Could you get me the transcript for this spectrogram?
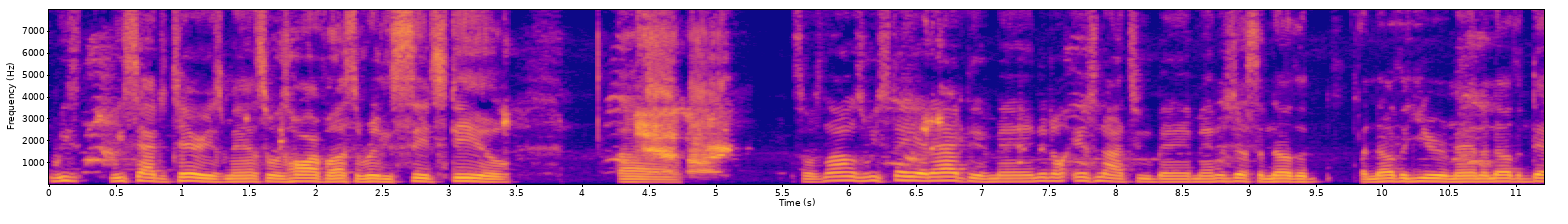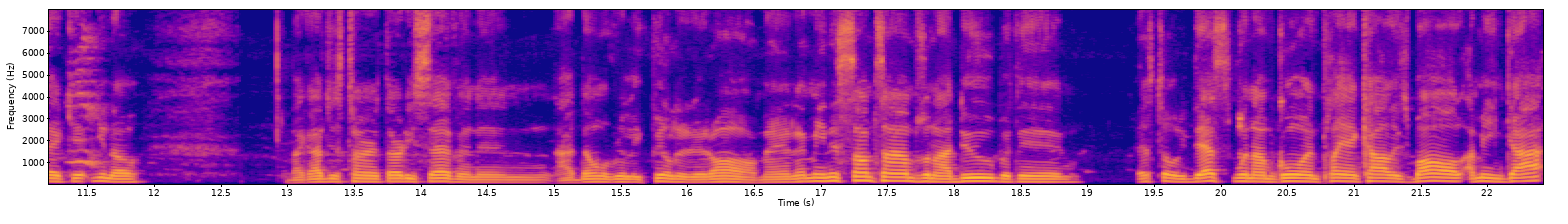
we we Sagittarius, man. So it's hard for us to really sit still. Yeah, Uh, it's hard. so as long as we stay inactive, man, it don't. It's not too bad, man. It's just another another year, man. Another decade. You know, like I just turned 37 and I don't really feel it at all, man. I mean, it's sometimes when I do, but then that's totally that's when I'm going playing college ball. I mean, got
